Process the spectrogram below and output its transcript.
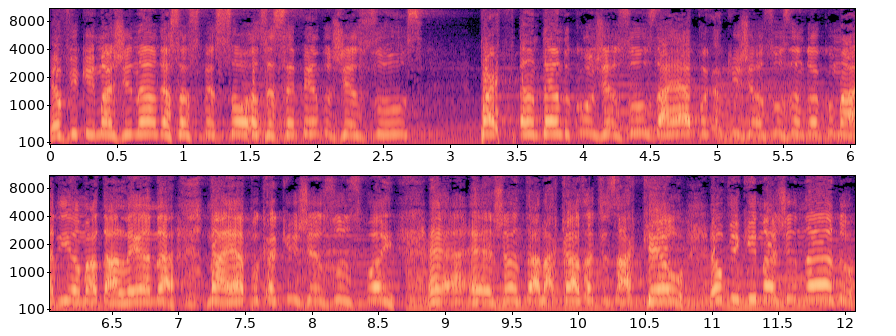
Eu fico imaginando essas pessoas recebendo Jesus, andando com Jesus na época que Jesus andou com Maria Madalena, na época que Jesus foi é, é, jantar na casa de Zaqueu. Eu fico imaginando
